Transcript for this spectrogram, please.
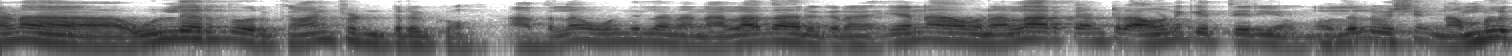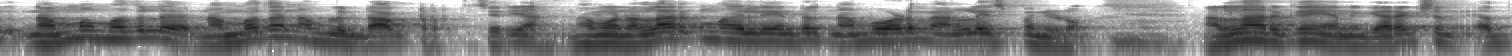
ஆனால் உள்ளே இருந்து ஒரு கான்ஃபிடென்ட் இருக்கும். அதெல்லாம் ஒன்றும் இல்லை நான் நல்லா தான் இருக்கிறேன். ஏன்னா அவன் நல்லா இருக்கான்ட்டு அவனுக்கே தெரியும். முதல் விஷயம் நம்மளுக்கு நம்ம முதல்ல நம்ம தான் நம்மளுக்கு டாக்டர் சரியா? நம்ம நல்லா இருக்குமா இல்லைன்றது நம்ம உடம்பு அனலைஸ் பண்ணிடும். நல்லா இருக்கேன் எனக்கு எரெக்ஷன் அது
